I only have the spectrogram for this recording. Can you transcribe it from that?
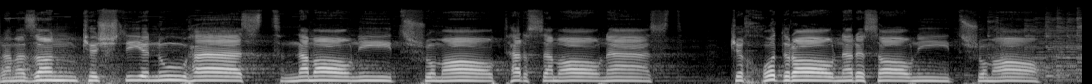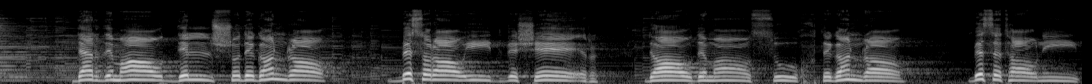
رمضان کشتی نوح است نمانید شما ترسمان است. که خود را نرسانید شما. درد ما دل شدگان را بسرایید به شعر داد ما سوختگان را بستانید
